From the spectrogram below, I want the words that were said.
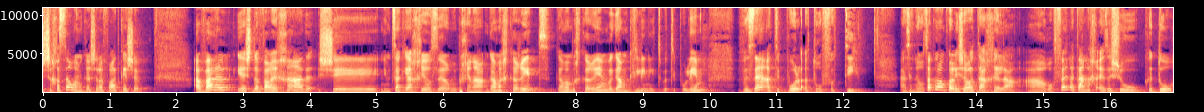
שחסר במקרה של הפרעת קשב. אבל יש דבר אחד שנמצא כהכי עוזר מבחינה גם מחקרית, גם במחקרים וגם קלינית בטיפולים, וזה הטיפול התרופתי. אז אני רוצה קודם כל לשאול אותך, אלה, הרופא נתן לך איזשהו כדור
